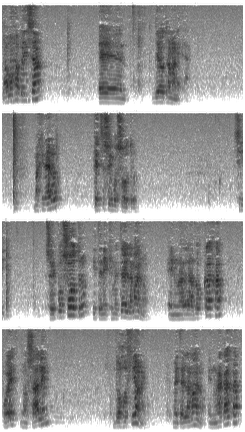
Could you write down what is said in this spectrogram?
vamos a pensar eh, de otra manera. Imaginaros que esto sois vosotros. Si sois vosotros y tenéis que meter la mano en una de las dos cajas, pues nos salen dos opciones. Meter la mano en una caja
